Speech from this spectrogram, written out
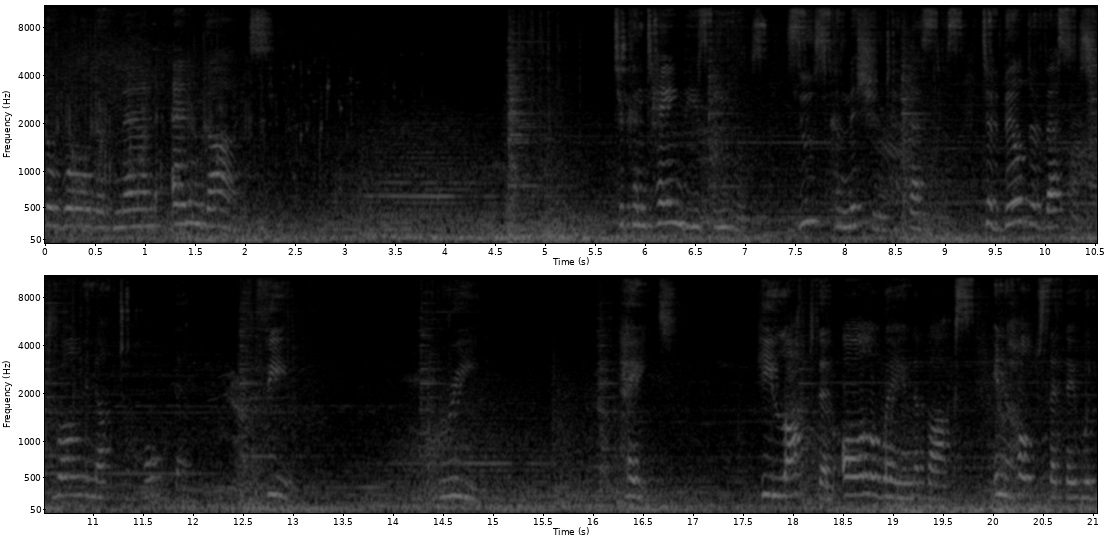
the world of man and gods. To contain these evils, Zeus commissioned Hephaestus to build a vessel strong enough to hold them. Fear, greed, hate. He locked them all away in the box in hopes that they would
